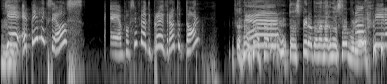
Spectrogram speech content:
και επέλεξε ως ε, αποψήφιο αντιπρόεδρό του τον... Ε, τον Σπύρο τον Αναγνωστόπουλο. Τον Σπύρο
